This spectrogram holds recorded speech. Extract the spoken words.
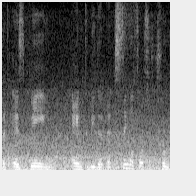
that is being aimed to be the, the single source of truth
